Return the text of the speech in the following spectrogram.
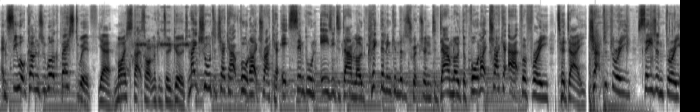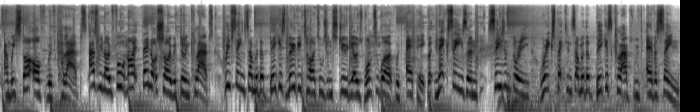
and see what guns you work best with. Yeah, my stats aren't looking too good. Make sure to check out Fortnite Tracker. It's simple and easy to download. Click the link in the description to download the Fortnite Tracker app for free today. Chapter 3, Season 3, and we start off with collabs. As we know, Fortnite, they're not shy with doing collabs. We've seen some of the biggest movie titles and studios want to work with Epic, but next season, Season 3, we're expecting some of the biggest collabs we've ever seen,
